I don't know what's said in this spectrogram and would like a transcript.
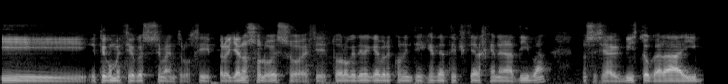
Y estoy convencido que eso se va a introducir. Pero ya no solo eso, es decir, todo lo que tiene que ver con inteligencia artificial generativa. No sé si habéis visto que ahora hay,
